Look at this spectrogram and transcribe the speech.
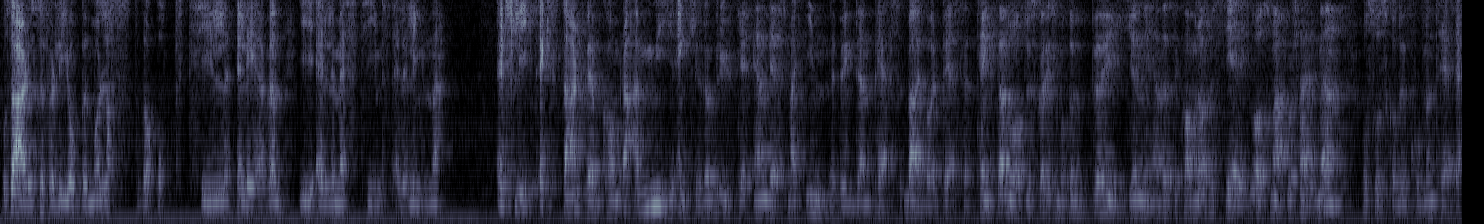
Og så er det jo selvfølgelig jobben med å laste det opp til eleven i LMS Teams eller lignende. Et slikt eksternt webkamera er mye enklere å bruke enn det som er innebygd en PC, bærbar PC. Tenk deg nå at du skal liksom måtte bøye ned dette kameraet, du ser ikke hva som er på skjermen, og så skal du kommentere.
